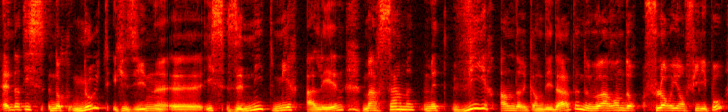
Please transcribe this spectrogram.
en dat is nog nooit gezien, uh, is ze niet meer alleen, maar samen met vier andere kandidaten, waaronder Florian Philippot,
